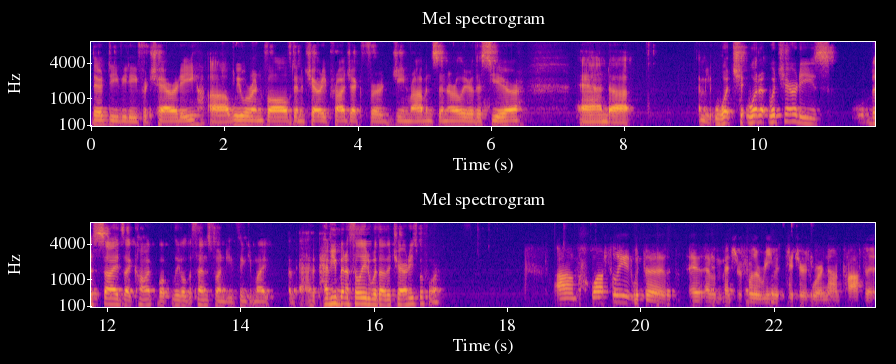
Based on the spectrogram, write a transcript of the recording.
their DVD for charity. Uh, we were involved in a charity project for Gene Robinson earlier this year, and uh, I mean, what ch- what what charities besides like Comic Book Legal Defense Fund do you think you might have you been affiliated with other charities before? Um, well, affiliated with the, as I mentioned before, the Reading with Pictures, we're a nonprofit.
